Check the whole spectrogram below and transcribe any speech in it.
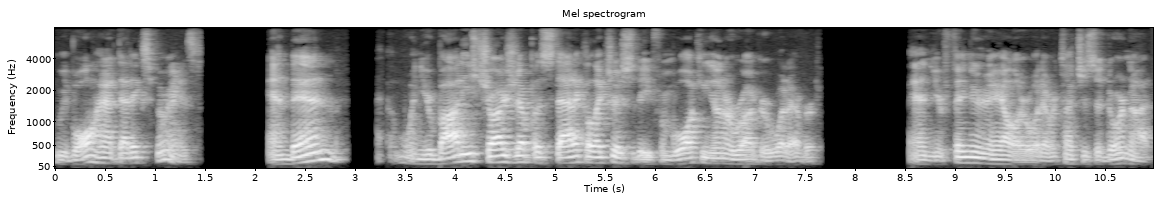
We've all had that experience. And then when your body's charged up with static electricity from walking on a rug or whatever, and your fingernail or whatever touches a doorknob,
